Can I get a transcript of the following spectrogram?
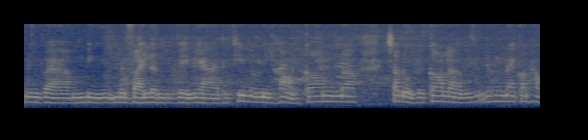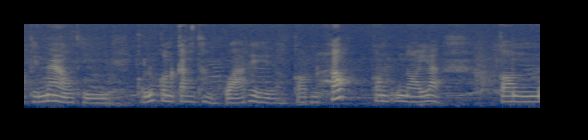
Và mình một vài lần mình về nhà thì khi mà mình hỏi con ờ, trao đổi với con là ví dụ như hôm nay con học thế nào? thì có lúc con căng thẳng quá thì ờ, con khóc. Con cũng nói là con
